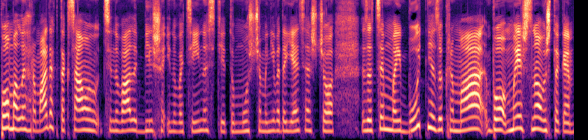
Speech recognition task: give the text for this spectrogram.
по малих громадах так само цінували більше інноваційності, тому що мені видається, що за цим майбутнє, зокрема, бо ми ж знову ж таки.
